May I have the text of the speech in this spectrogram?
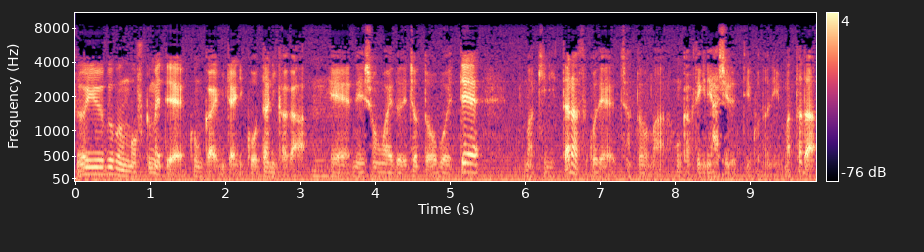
そういう部分も含めて今回みたいにこう何かが、えーネーションワイドでちょっと覚えて、まあ、気に入ったらそこでちゃんとまあ本格的に走るっていうことに、まあ、ただ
